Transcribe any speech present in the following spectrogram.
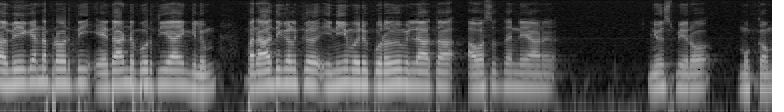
നവീകരണ പ്രവൃത്തി ഏതാണ്ട് പൂർത്തിയായെങ്കിലും പരാതികൾക്ക് ഇനിയും ഒരു കുറവുമില്ലാത്ത അവസ്ഥ തന്നെയാണ് ന്യൂസ് ബ്യൂറോ മുക്കം.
